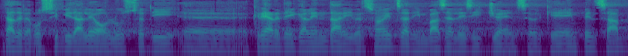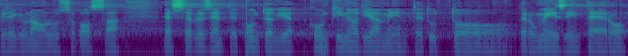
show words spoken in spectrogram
date la possibilità alle Onlus di eh, creare dei calendari personalizzati in base alle esigenze, perché è impensabile che un Onlus possa essere presente continuativamente tutto per un mese intero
